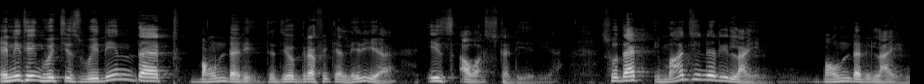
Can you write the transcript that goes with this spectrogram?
anything which is within that boundary the geographical area is our study area. So, that imaginary line boundary line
